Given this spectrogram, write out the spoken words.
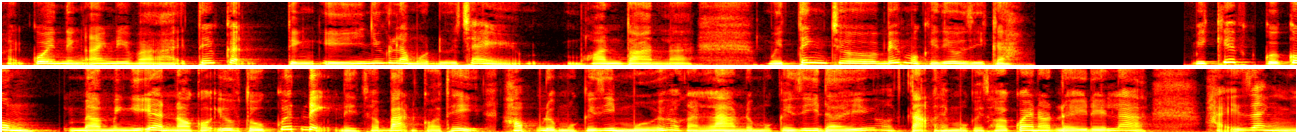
hãy quên tiếng anh đi và hãy tiếp cận tiếng ý như là một đứa trẻ hoàn toàn là mới tinh chưa biết một cái điều gì cả. Bí kíp cuối cùng mà mình nghĩ là nó có yếu tố quyết định để cho bạn có thể học được một cái gì mới hoặc là làm được một cái gì đấy hoặc tạo thành một cái thói quen nào đấy đấy là hãy dành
